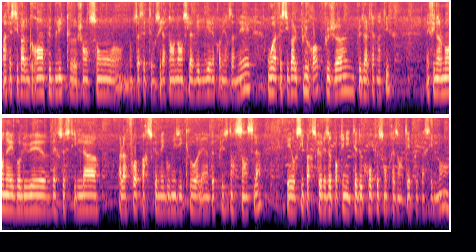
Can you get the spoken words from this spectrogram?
un festival grand public euh, chanson, euh, donc ça c'était aussi la tendance Lavillier les premières années, ou un festival plus rock, plus jeune, plus alternatif. Et finalement on a évolué euh, vers ce style-là, à la fois parce que mes goûts musicaux allaient un peu plus dans ce sens-là, et aussi parce que les opportunités de groupe se sont présentées plus facilement.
